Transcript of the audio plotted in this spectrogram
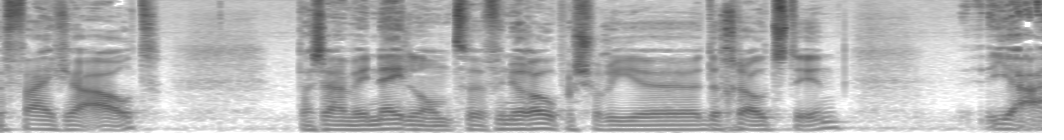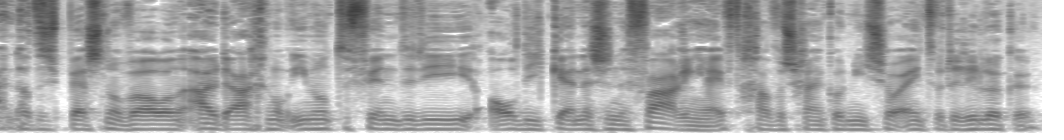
vijf jaar oud. Daar zijn we in Nederland, uh, in Europa, sorry, de grootste in. Ja, en dat is best nog wel een uitdaging om iemand te vinden die al die kennis en ervaring heeft. Dat gaat waarschijnlijk ook niet zo 1, 2, 3 lukken.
